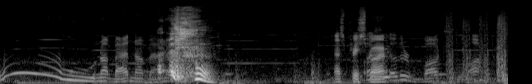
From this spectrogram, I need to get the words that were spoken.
Ooh, not bad, not bad. That's pretty Why's smart. the other box locked?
